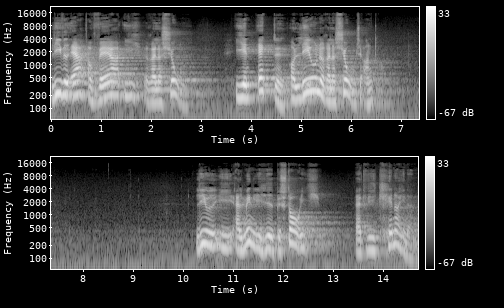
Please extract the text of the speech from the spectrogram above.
Livet er at være i relation, i en ægte og levende relation til andre. Livet i almindelighed består i, at vi kender hinanden.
